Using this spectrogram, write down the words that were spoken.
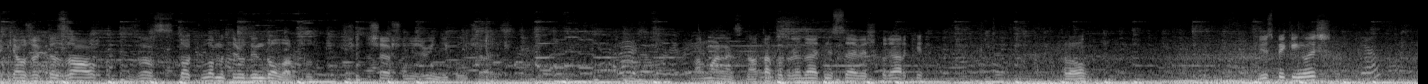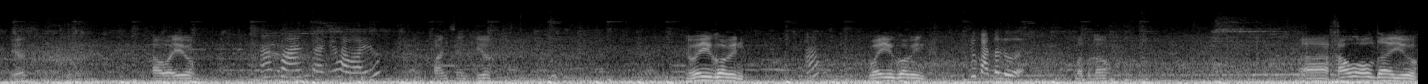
Як я вже казав, за 100 кілометрів 1 долар. Тут ще дешевше, ніж в Індії виходить. Нормальна ціна. Отак от виглядають місцеві школярки. Hello. Do you speak English? Yes. Yes. How are you? I'm fine, thank you. How are you? Fine, thank you. Where are you going? Huh? Where are you going? To Kataloo. Matalaw. Uh, how old are you?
